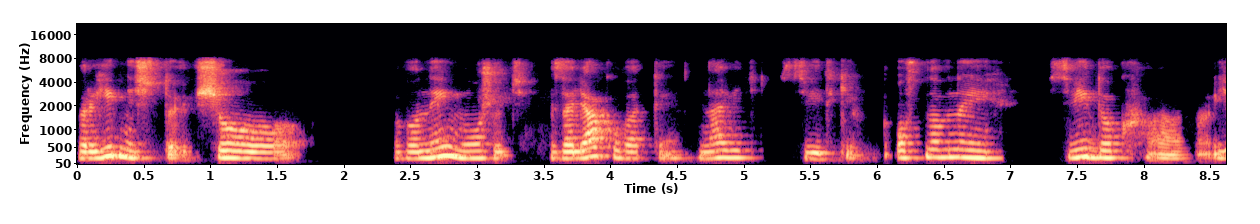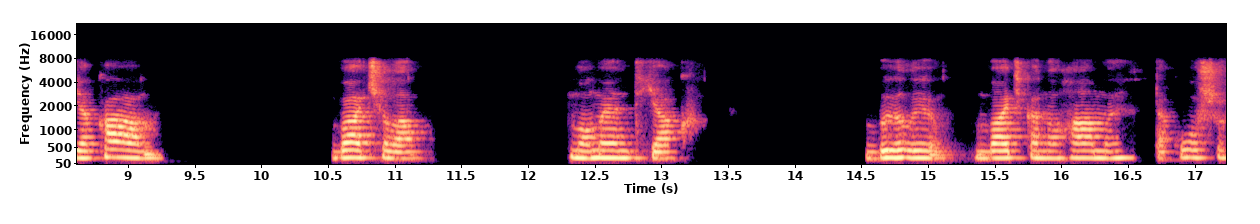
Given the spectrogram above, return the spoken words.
вирогідність, що- що вони можуть залякувати навіть свідків. Основний свідок, е, яка бачила момент, як били батька ногами, також е,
